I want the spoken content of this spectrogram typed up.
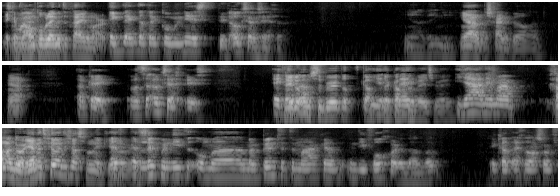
Ik heb maar, wel een probleem met de vrije markt. Ik denk dat een communist dit ook zou zeggen. Ja, dat weet ik niet. Ja, waarschijnlijk wel. Hè. Ja. Oké, wat ze ook zeggen is... Ik Het hele omste beurt, dat kan, Ja, daar kan ik nee. een beetje mee. Ja, nee, maar Ga maar door. Jij bent veel enthousiaster dan ik. het, het lukt me niet om eh, mijn punten te maken in die volgorde dan. Want ik had echt wel een soort...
